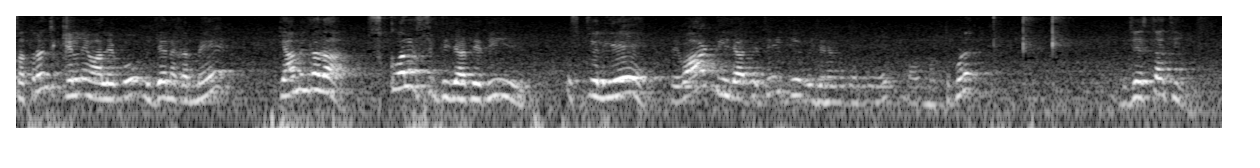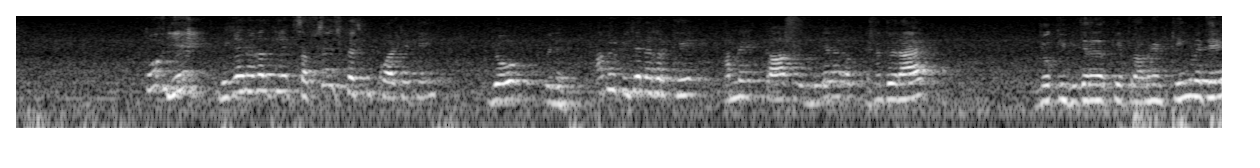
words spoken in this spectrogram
शतरंज खेलने वाले को विजयनगर में क्या मिलता था? स्कॉलरशिप दी जाती थी। उसके लिए रिवार्ड दिए जाते थे ये विजयनगर के लिए बहुत महत्वपूर्ण विशेषता थी। तो ये विजयनगर की एक सबसे स्पेसिफिक क्वालिटी थी जो विजय। अभी विजयनगर के हमने कहा कि विजयनगर कृष्णदेव राय जो कि विजयनगर के प्रोमिनेंट किंग में थे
